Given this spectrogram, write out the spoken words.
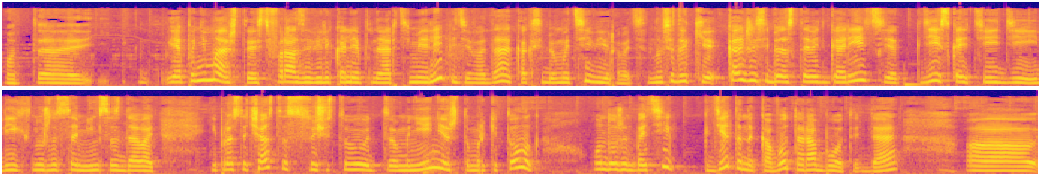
Вот э, я понимаю, что есть фраза великолепная Артемия Лебедева, да, как себя мотивировать. Но все-таки как же себя заставить гореть? Где искать эти идеи? Или их нужно самим создавать? И просто часто существует мнение, что маркетолог он должен пойти где-то на кого-то работать, да? А,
